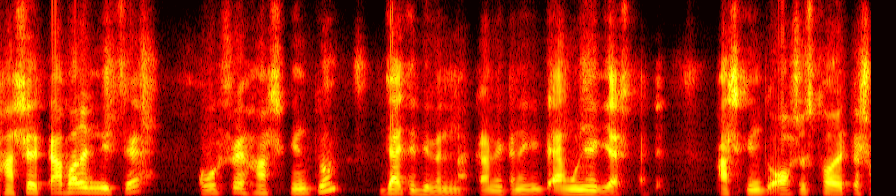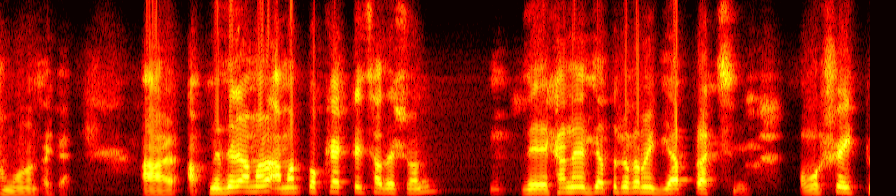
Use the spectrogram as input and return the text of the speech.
হাঁসের কাবারের নিচে অবশ্যই হাঁস কিন্তু যাইতে দিবেন না, কারণ এখানে কিন্তু অ্যামোনিয়া গ্যাস থাকে। হাঁস কিন্তু অসুস্থ হওয়ার একটা সম্ভাবনা থাকে। আর আপনাদের আমার আমার পক্ষে একটাই সাজেশন যে এখানে যতটুকু আমি গ্যাপ রাখছি, অবশ্যই একটু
